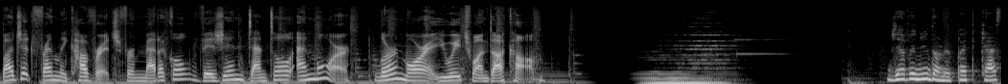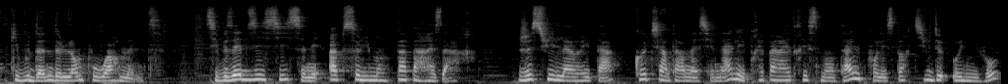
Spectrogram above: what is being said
budget friendly coverage for medical, vision, dental, and more. Learn more at uh1.com. Bienvenue dans le podcast qui vous donne de l'empowerment. Si vous êtes ici, ce n'est absolument pas par hasard. Je suis Laurita, coach internationale et préparatrice mentale pour les sportifs de haut niveau,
